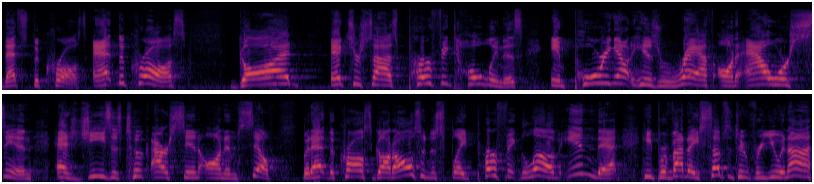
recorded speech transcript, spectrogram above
that's the cross. At the cross, God exercised perfect holiness in pouring out his wrath on our sin as Jesus took our sin on himself. But at the cross, God also displayed perfect love in that he provided a substitute for you and I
